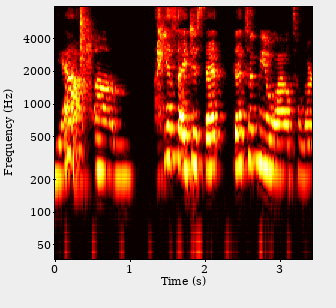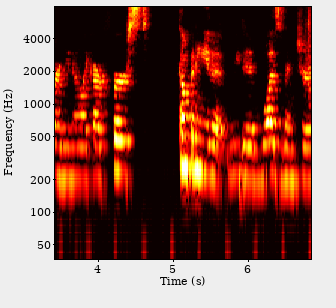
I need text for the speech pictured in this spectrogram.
yeah. Um, I guess I just that that took me a while to learn. You know, like our first company that we did was venture,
